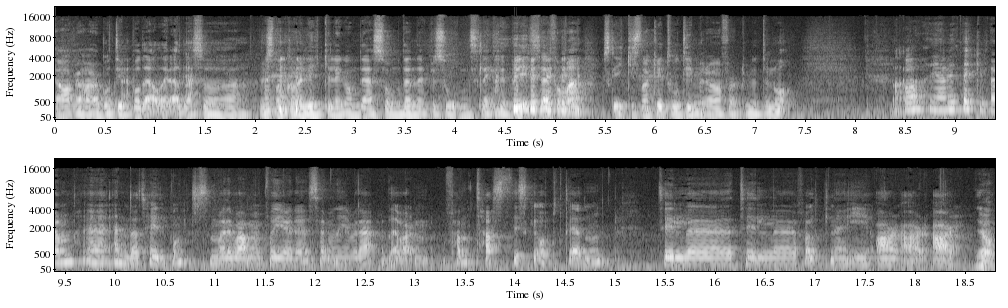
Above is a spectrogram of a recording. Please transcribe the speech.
Ja, vi har jo gått inn på det allerede, så vi snakka vel like lenge om det som denne episodens lengde blir, ser jeg for meg. Vi skal ikke snakke i to timer og 40 minutter nå. Nei. Og jeg vil trekke frem eh, enda et høydepunkt som bare var med på å gjøre seremonien bra. Og det var den fantastiske opptredenen til, eh, til folkene i RRR. Ja.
